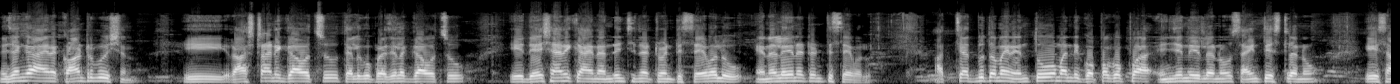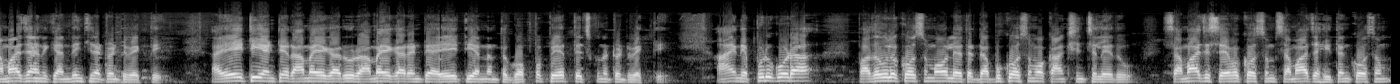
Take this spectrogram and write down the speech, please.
నిజంగా ఆయన కాంట్రిబ్యూషన్ ఈ రాష్ట్రానికి కావచ్చు తెలుగు ప్రజలకు కావచ్చు ఈ దేశానికి ఆయన అందించినటువంటి సేవలు ఎనలేనటువంటి సేవలు. అత్యద్భుతమైన ఎంతోమంది గొప్ప గొప్ప ఇంజనీర్లను సైంటిస్టులను ఈ సమాజానికి అందించినటువంటి వ్యక్తి. ఐఐటి అంటే రామయ్య గారు రామయ్య గారు అంటే ఐఐటి అన్నంత గొప్ప పేరు తెచ్చుకున్నటువంటి వ్యక్తి. ఆయన ఎప్పుడు కూడా పదవుల కోసమో లేదా డబ్బు కోసమో కాంక్షించలేదు. సమాజ సేవ కోసం సమాజ హితం కోసం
